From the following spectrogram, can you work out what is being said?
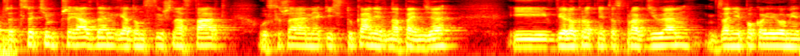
Przed trzecim przejazdem, jadąc już na start, usłyszałem jakieś stukanie w napędzie i wielokrotnie to sprawdziłem. Zaniepokoiło mnie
